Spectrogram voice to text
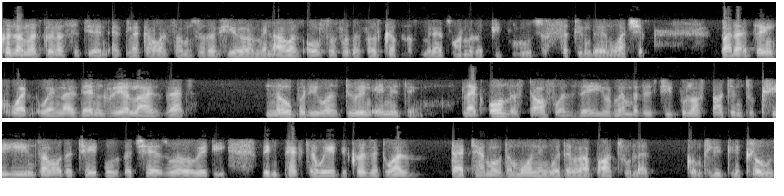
because I'm not going to sit here and act like I was some sort of hero. I mean, I was also for the first couple of minutes one of the people who was just sitting there and watching. But I think what, when I then realized that nobody was doing anything, like all the staff was there. You remember these people are starting to clean some of the tables. The chairs were already being packed away because it was that time of the morning where they were about to like completely close.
